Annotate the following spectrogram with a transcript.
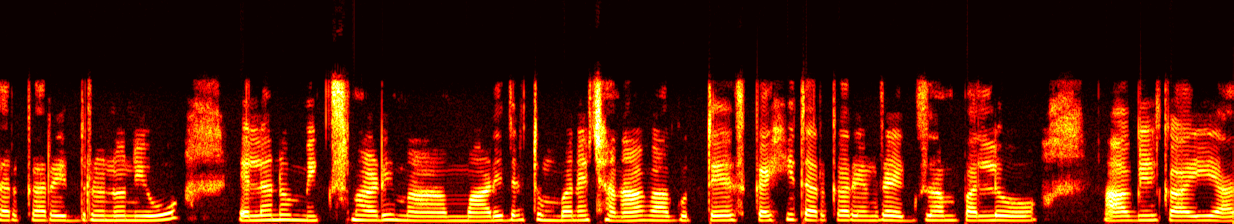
ತರಕಾರಿ ಇದ್ರೂ ನೀವು ಎಲ್ಲನೂ ಮಿಕ್ಸ್ ಮಾಡಿ ಮಾಡಿದರೆ ತುಂಬಾ ಚೆನ್ನಾಗಾಗುತ್ತೆ. ಕಹಿ ತರಕಾರಿ ಅಂದರೆ ಎಕ್ಸಾಂಪಲ್ಲು ಹಾಗಲಕಾಯಿ ಆ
